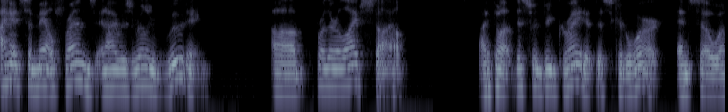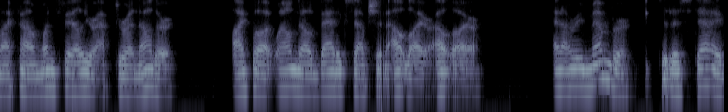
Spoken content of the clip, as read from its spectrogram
I had some male friends, and I was really rooting uh, for their lifestyle. I thought this would be great if this could work. And so when I found one failure after another, I thought, well, no, bad exception, outlier, outlier. And I remember to this day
